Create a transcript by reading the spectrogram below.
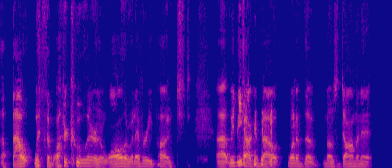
a bout with the water cooler or the wall or whatever he punched, uh, we'd be yeah. talking about one of the most dominant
